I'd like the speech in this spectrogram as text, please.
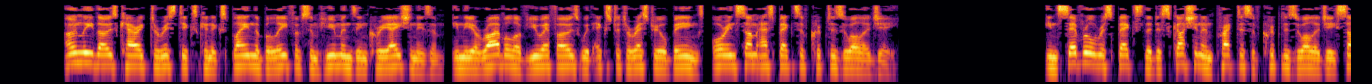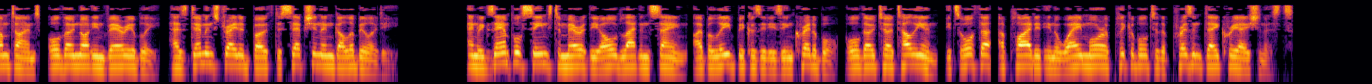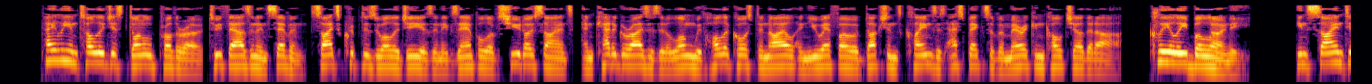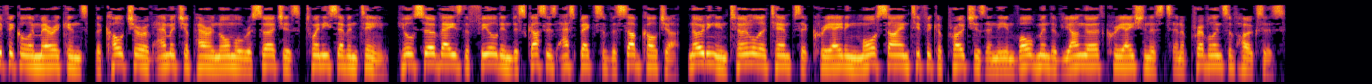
Only those characteristics can explain the belief of some humans in creationism, in the arrival of UFOs with extraterrestrial beings, or in some aspects of cryptozoology. In several respects the discussion and practice of cryptozoology sometimes, although not invariably, has demonstrated both deception and gullibility. An example seems to merit the old Latin saying I believe because it is incredible, although Tertullian, its author, applied it in a way more applicable to the present-day creationists. Paleontologist Donald Prothero 2007 cites cryptozoology as an example of pseudoscience, and categorizes it along with Holocaust denial and UFO abductions claims as aspects of American culture that are clearly baloney. In Scientifical Americans, The Culture of Amateur Paranormal Researchers 2017, Hill surveys the field and discusses aspects of the subculture, noting internal attempts at creating more scientific approaches and the involvement of young Earth creationists and a prevalence of hoaxes.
